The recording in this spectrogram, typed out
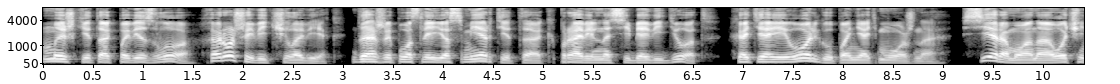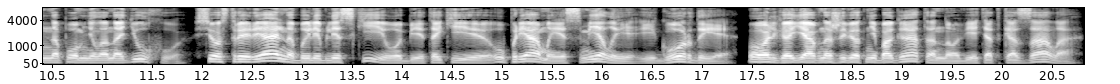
Мышке так повезло. Хороший ведь человек. Даже после ее смерти так правильно себя ведет. Хотя и Ольгу понять можно. Серому она очень напомнила Надюху. Сестры реально были близки, обе такие упрямые, смелые и гордые. Ольга явно живет небогато, но ведь отказала.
